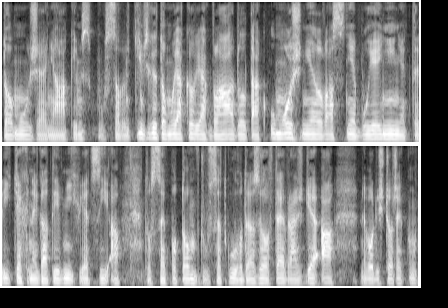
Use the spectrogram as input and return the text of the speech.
tomu, že nějakým způsobem, tím díky tomu, jak, jak vládl, tak umožnil vlastně bujení některých těch negativních věcí a to se potom v důsledku odrazilo v té vraždě a, nebo když to řeknu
